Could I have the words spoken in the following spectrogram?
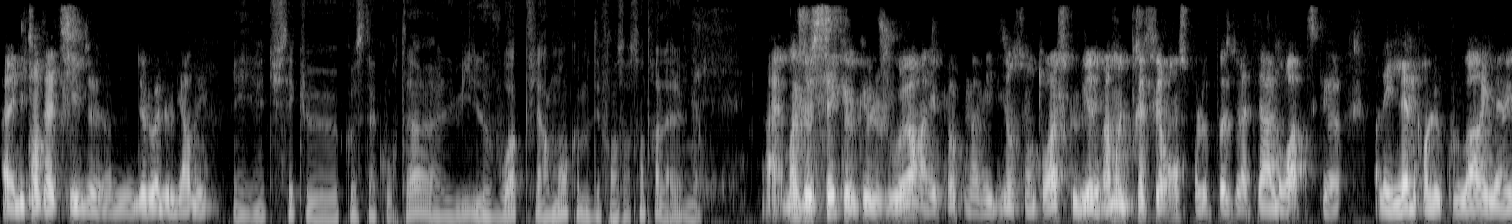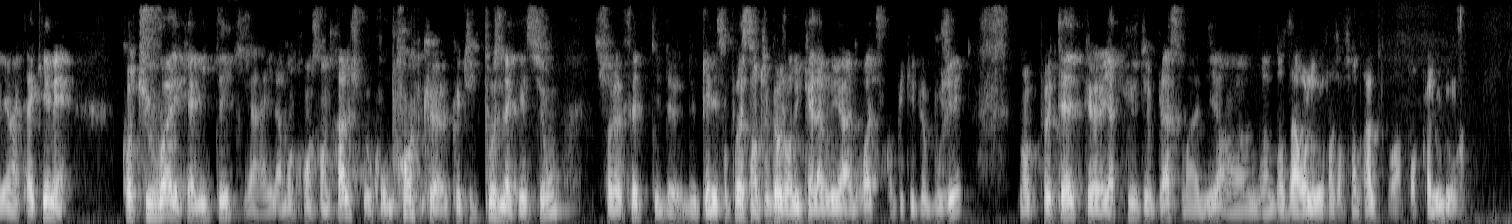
les tentatives de, de l'OL de le garder. Et tu sais que Costa Curta, lui, le voit clairement comme défenseur central à l'avenir. moi, je sais que, que le joueur, à l'époque, on m'avait dit dans son entourage que lui avait vraiment une préférence pour le poste de latéral droit parce que voilà, il aime prendre le couloir, il aime, il attaquer, mais quand tu vois les qualités qu'il a, il a en centrale, je peux comprendre que, que, tu te poses la question sur le fait de, quel est son poste. En tout cas, aujourd'hui, Calabria à droite, c'est compliqué de le bouger. Donc peut-être qu'il y a plus de place, on va dire, dans, dans un rôle de défenseur central pour, pour Kaloulou. Hein.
